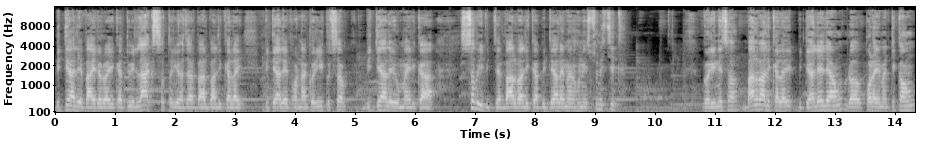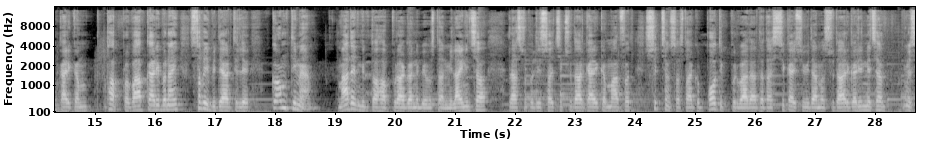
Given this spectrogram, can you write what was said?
विद्यालय बाहिर रहेका दुई लाख सत्तरी हजार बालबालिकालाई विद्यालय भर्ना गरिएको छ। विद्यालय उमेरका सबै विद्या बालबालिका विद्यालयमा हुने सुनिश्चित गरिनेछ। बालबालिकालाई विद्यालय ल्याउँ र पढाइमा टिकाउँ कार्यक्रम थप प्रभावकारी बनाई सबै विद्यार्थीले कम्तीमा माध्यमिक तह पुरा गर्ने व्यवस्था मिलाइनेछ। राष्ट्रपति शैक्षिक सुधार कार्यक्रम मार्फत शिक्षण संस्थाको भौतिक पूर्वाधार तथा सिकाइ सुविधामा सुधार गरिनेछ। यस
